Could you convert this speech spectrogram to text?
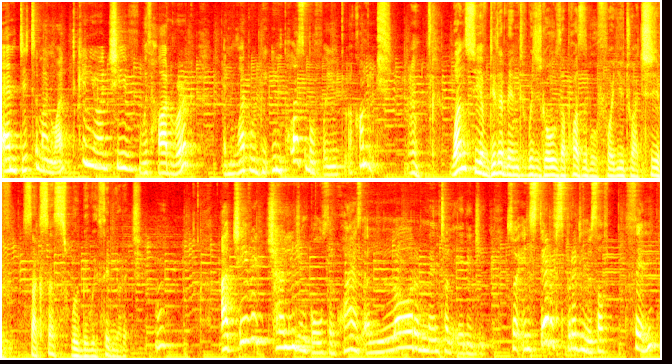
and determine what can you achieve with hard work and what would be impossible for you to accomplish. Mm. Once you have determined which goals are possible for you to achieve, success will be within your reach. Mm. Achieving challenging goals requires a lot of mental energy. So instead of spreading yourself thin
